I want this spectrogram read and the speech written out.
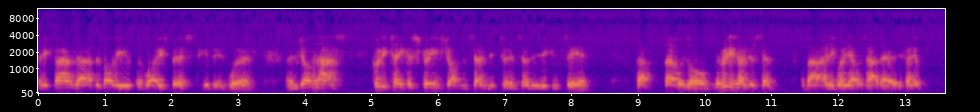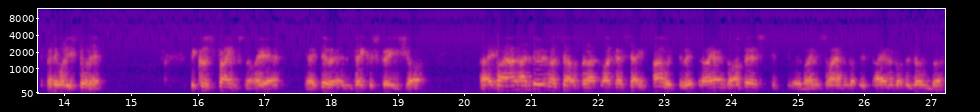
and he found out the value of what his birth certificate is worth. And John asked, could he take a screenshot and send it to him so that he can see it? That that was all. The reason I just said about anybody else out there, if any, if anybody's done it, because Frank's not here, you know, do it and take a screenshot uh, if I, I, I do it myself, but I, like I say, I would do it, but I haven't got a birth certificate at the moment, so I haven't got this. I haven't got the number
